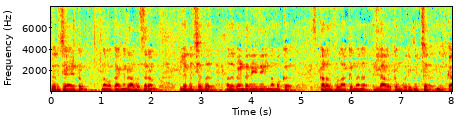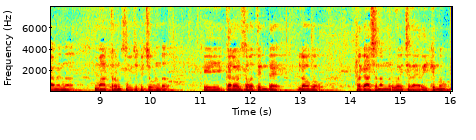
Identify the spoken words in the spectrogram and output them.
തീർച്ചയായിട്ടും നമുക്ക് അങ്ങനെ ഒരു അവസരം ലഭിച്ചത് അത് വേണ്ട രീതിയിൽ നമുക്ക് കളർഫുൾ ആക്കുന്നതിന് എല്ലാവർക്കും ഒരുമിച്ച് നിൽക്കാമെന്ന് മാത്രം സൂചിപ്പിച്ചുകൊണ്ട് ഈ കലോത്സവത്തിന്റെ ലോഗോ പ്രകാശനം നിർവഹിച്ചതായി അറിയിക്കുന്നു.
